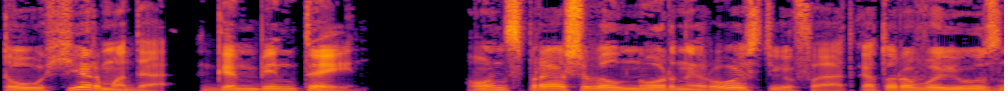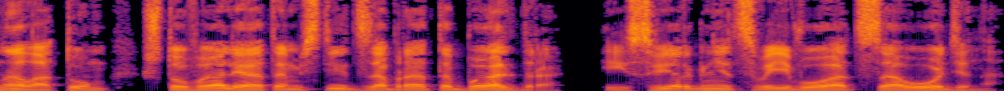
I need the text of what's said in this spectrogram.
то у Хермода — Гамбентейн. Он спрашивал Норны Ростюфа, от которого и узнал о том, что Валя отомстит за брата Бальдра и свергнет своего отца Одина.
